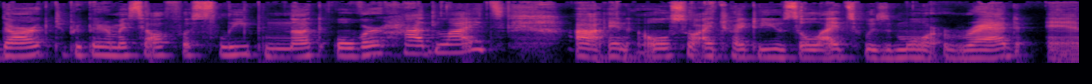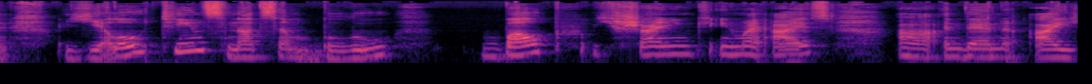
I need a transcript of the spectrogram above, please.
dark to prepare myself for sleep, not overhead lights. Uh, and also I try to use the lights with more red and yellow tints, not some blue bulb shining in my eyes uh, and then i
